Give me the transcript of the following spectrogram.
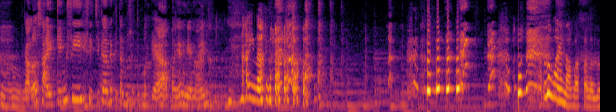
Hmm. kalau Saiking sih si Cika udah kita bisa tebak ya apa yang dia main. Hai Nana. Lu main apa kalau lu?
